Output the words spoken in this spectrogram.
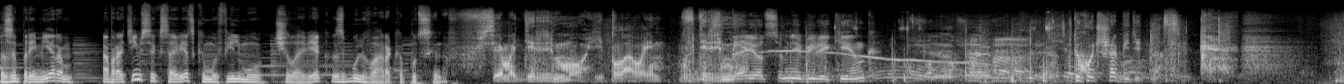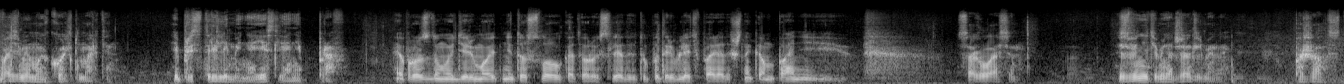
За примером обратимся к советскому фильму «Человек с бульвара Капуцинов». Все мы дерьмо и плаваем в дерьме. Дается мне Билли Кинг. Ты хочешь обидеть нас? Возьми мой кольт, Мартин, и пристрели меня, если я не прав. Я просто думаю, дерьмо это не то слово, которое следует употреблять в порядочной компании. Согласен. Извините меня, джентльмены. Пожалуйста.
